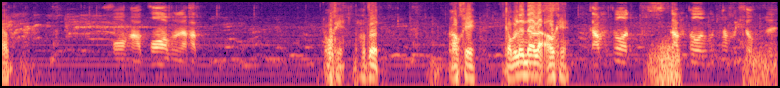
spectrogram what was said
ครับ คอหาพ่อมันแหละครับ โอเคขอโทษโอเค กลับมาเล่นได้แล้ว โอเคกำ โทษกำโทษผู้ท่านผู้ชมเลย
